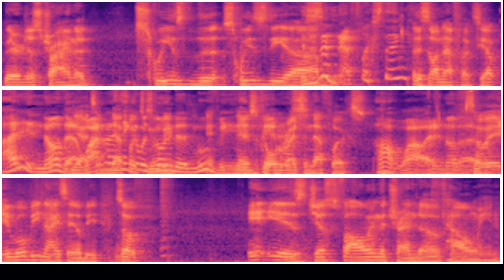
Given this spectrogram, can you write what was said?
they're just trying to squeeze the squeeze the. Uh, Is this a Netflix thing? It's on Netflix. Yep. I didn't know that. Yeah, Why did I think it was going to the movie? And it's going right to Netflix. Oh wow, I didn't know that. So it will be nice. It'll be so. It is just following the trend of Halloween.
